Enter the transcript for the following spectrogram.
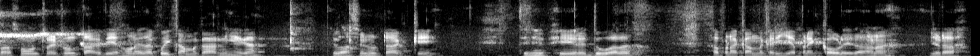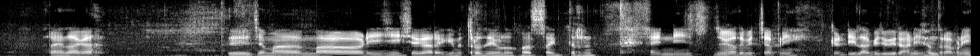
ਬਸ ਹੁਣ ਟਰੈਕਟਰ ਨੂੰ ਢੱਕਦੇ ਆ ਹੁਣ ਇਹਦਾ ਕੋਈ ਕੰਮਕਾਰ ਨਹੀਂ ਹੈਗਾ, ਤੇ ਬਸ ਇਹਨੂੰ ਢੱਕ ਕੇ ਤੇ ਫਿਰ ਤੋਂ ਬਾਅਦ ਆਪਣਾ ਕੰਮ ਕਰੀਏ ਆਪਣੇ ਕੋਲੇ ਦਾ, ਹਨਾ, ਜਿਹੜਾ ਰਹਿੰਦਾ ਹੈਗਾ। ਤੇ ਜਮਾ ਮਾੜੀ ਜੀ ਜਗ੍ਹਾ ਰਹਿ ਗਈ ਮਿੱਤਰੋ ਦੇਖ ਲਓ, ਬਸ ਇੱਧਰ ਇੰਨੀ ਜਗ੍ਹਾ ਦੇ ਵਿੱਚ ਆਪਣੀ ਗੱਡੀ ਲੱਗ ਜੂਗੀ, ਰਾਣੀ ਸੁੰਦਰ ਆਪਣੀ।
